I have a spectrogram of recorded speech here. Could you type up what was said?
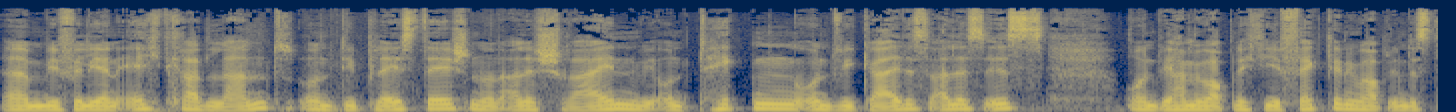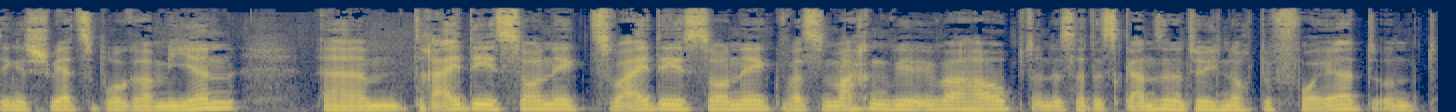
ähm, wir verlieren echt gerade Land und die Playstation und alle schreien und tecken und wie geil das alles ist. Und wir haben überhaupt nicht die Effekte und überhaupt und das Ding ist schwer zu programmieren. Ähm, 3D Sonic 2D Sonic was machen wir überhaupt? Und das hat das Ganze natürlich noch befeuert und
